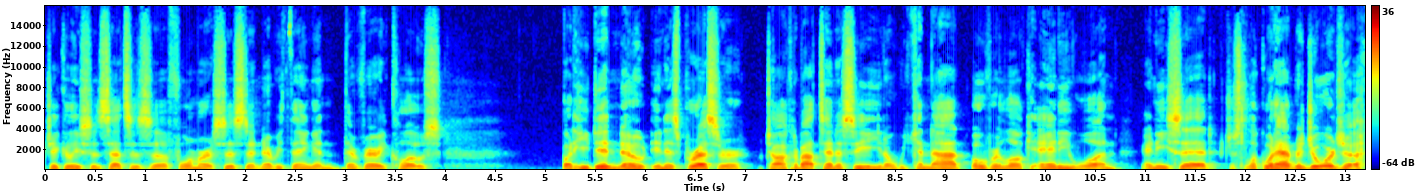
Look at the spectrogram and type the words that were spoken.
particularly since that's his uh, former assistant and everything, and they're very close. But he did note in his presser, talking about Tennessee, you know, we cannot overlook anyone and he said, "Just look what happened to Georgia."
